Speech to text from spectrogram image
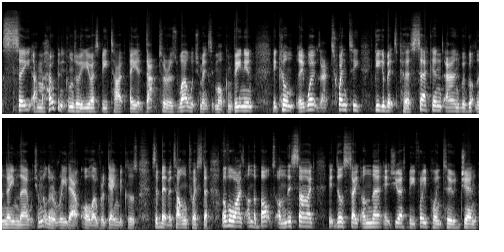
C. I'm hoping it comes with a USB type A adapter as well, which makes it more convenient. It come it works at 20 gigabits per second, and we've got the name there, which I'm not going to read out all over again because it's a bit of a tongue twister. Otherwise, on the box on this side, it does say on there it's USB 3.2 Gen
